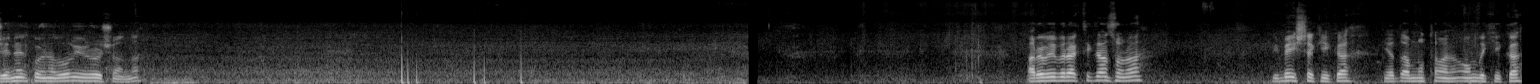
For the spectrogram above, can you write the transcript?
Cennet koyuna doğru yürüyor şu anda. Arabayı bıraktıktan sonra bir 5 dakika ya da muhtemelen 10 dakika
